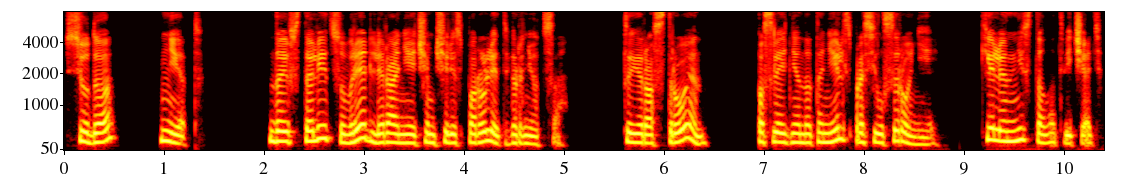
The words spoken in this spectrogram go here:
Сюда? Нет. Да и в столицу вряд ли ранее, чем через пару лет вернется. Ты расстроен? Последний Натаниэль спросил с иронией. Келлен не стал отвечать.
